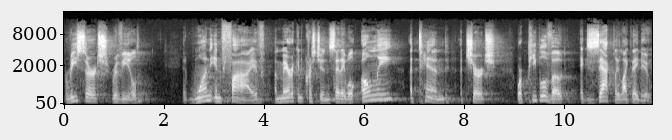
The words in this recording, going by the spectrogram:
research revealed that one in five American Christians say they will only attend a church where people vote exactly like they do.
